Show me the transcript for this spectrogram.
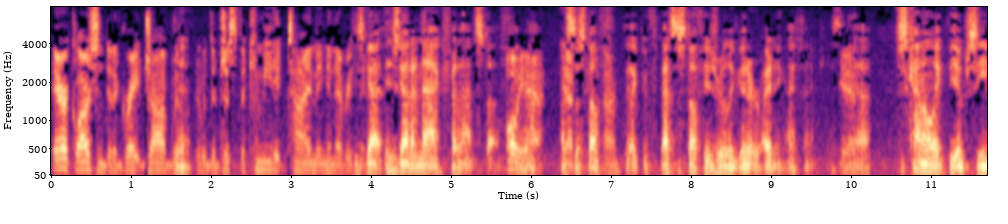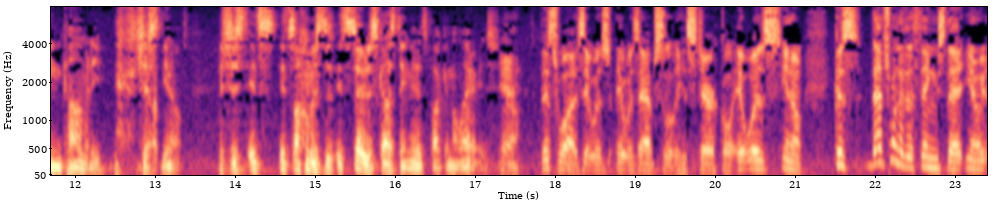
Erik Larsen did a great job with, with the, just the comedic timing and everything. He's got he's got a knack for that stuff. Oh, you know? yeah. That's Yeah, the stuff. time. Like if that's the stuff he's really good at writing. I think. Yeah. Just kind of like the obscene comedy. It's just you know, it's just it's it's almost it's so disgusting that it's fucking hilarious. Yeah, know? this was it was it was absolutely hysterical. It was you know because that's one of the things that you know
